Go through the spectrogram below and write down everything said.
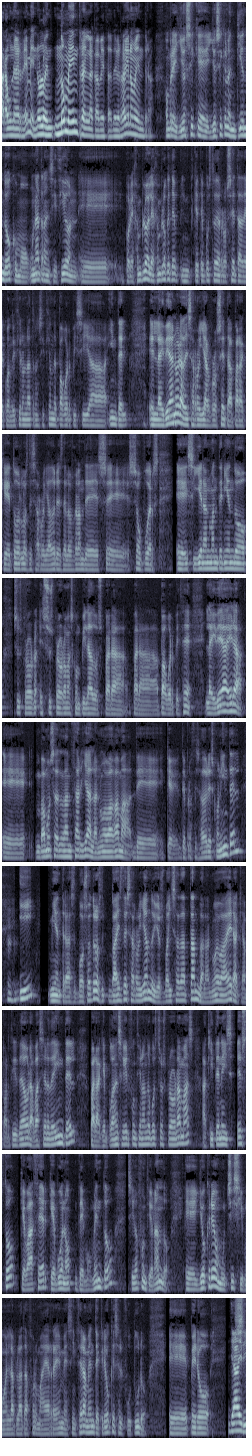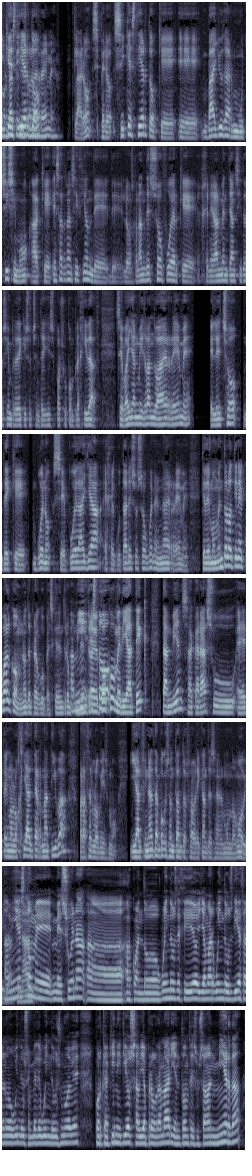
para una RM. No, lo, no me entra en la cabeza, de verdad que no me entra. Hombre, yo sí que, yo sí que lo entiendo como una transición. Eh, por ejemplo, el ejemplo que te, que te, he puesto de Rosetta, de cuando hicieron la transición de PowerPC a Intel, eh, la idea no era desarrollar Rosetta para que todos los desarrolladores de los grandes eh, softwares eh, siguieran manteniendo sus, sus programas compilados para, para, PowerPC. La idea era, eh, vamos a lanzar ya la nueva gama de, que, de procesadores con Intel uh -huh. y mientras vosotros vais desarrollando y os vais adaptando a la nueva era que a partir de ahora va a ser de Intel, para que puedan seguir funcionando vuestros programas, aquí tenéis esto que va a hacer que, bueno, de momento siga funcionando. Eh, yo creo muchísimo en la plataforma ARM, sinceramente creo que es el futuro, eh, pero ya hay sí que es cierto... ARM. Claro, pero sí que es cierto que eh, va a ayudar muchísimo a que esa transición de, de, los grandes software que generalmente han sido siempre de x86 por su complejidad se vayan migrando a ARM el hecho de que, bueno, se pueda ya ejecutar esos software en ARM. Que de momento lo tiene Qualcomm, no te preocupes, que dentro, dentro esto... de poco Mediatek también sacará su eh, tecnología alternativa para hacer lo mismo. Y al final tampoco son tantos fabricantes en el mundo móvil. A mí final... esto me, me suena a, a, cuando Windows decidió llamar Windows 10 al nuevo Windows en vez de Windows 9, porque aquí ni Dios sabía programar y entonces usaban mierda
